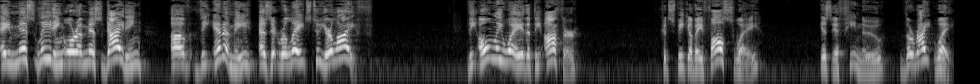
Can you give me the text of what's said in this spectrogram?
a misleading or a misguiding of the enemy as it relates to your life. The only way that the author could speak of a false way is if he knew the right way.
